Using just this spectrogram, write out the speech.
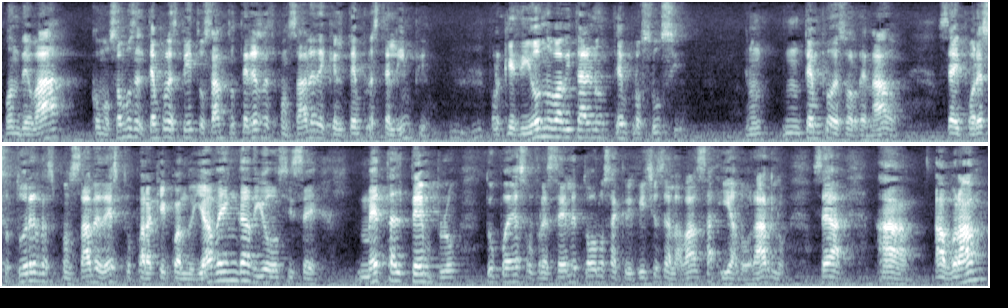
donde va, como somos el templo del Espíritu Santo, tú eres responsable de que el templo esté limpio. Porque Dios no va a habitar en un templo sucio, en un, un templo desordenado. O sea, y por eso tú eres responsable de esto, para que cuando ya venga Dios y se meta al templo, tú puedes ofrecerle todos los sacrificios de alabanza y adorarlo. O sea, a Abraham,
